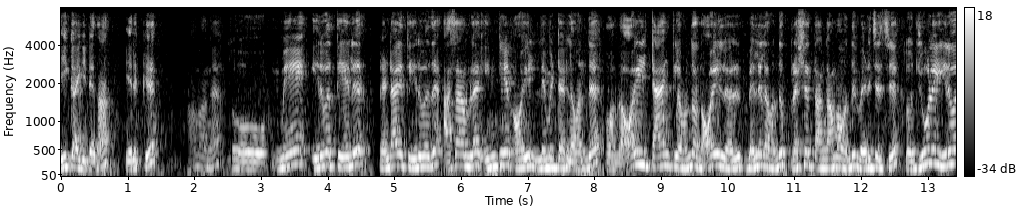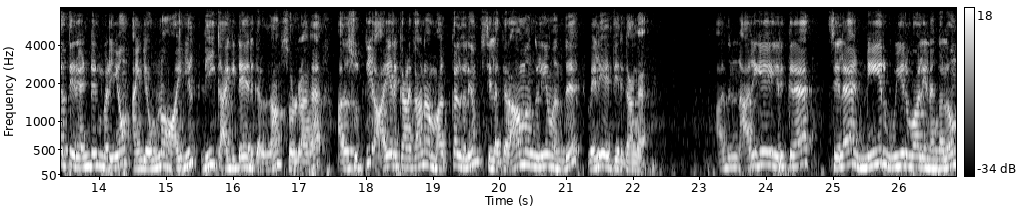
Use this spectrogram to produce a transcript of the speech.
லீக் ஆகிட்டே தான் இருக்கு. ஆமாங்க. ஸோ மே இருபத்தி ஏழு ரெண்டாயிரத்தி இருபது அசாம்ல இந்தியன் ஆயில் லிமிடெட்ல வந்து அந்த ஆயில் டேங்க்ல வந்து அந்த ஆயில் பெல்லில் வந்து ப்ரெஷர் தாங்காம வந்து வெடிச்சிருச்சு. ஸோ ஜூலை இருபத்தி ரெண்டின் படியும் அங்கே இன்னும் ஆயில் லீக் ஆகிட்டே இருக்கிறது தான் சொல்றாங்க. அதை சுற்றி ஆயிரக்கணக்கான மக்கள்களையும் சில கிராமங்களையும் வந்து வெளியேற்றியிருக்காங்க. அதன் அருகே இருக்கிற சில நீர் உயிர்வாழ் இனங்களும்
